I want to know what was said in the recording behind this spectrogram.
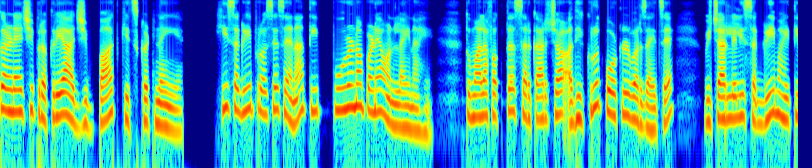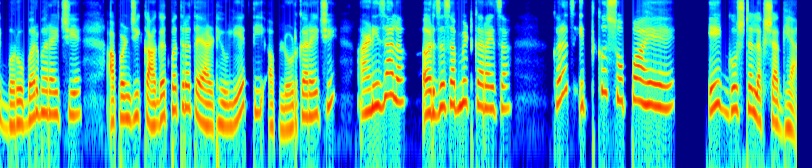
करण्याची प्रक्रिया अजिबात किचकट नाहीये. ही सगळी प्रोसेस आहे ना ती पूर्णपणे ऑनलाईन आहे. तुम्हाला फक्त सरकारच्या अधिकृत पोर्टलवर जायचंय. विचारलेली सगळी माहिती बरोबर भरायची आहे. आपण जी कागदपत्र तयार ठेवली आहे ती अपलोड करायची आणि झालं अर्ज सबमिट करायचा. खरंच इतकं सोपं आहे हे. एक गोष्ट लक्षात घ्या.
